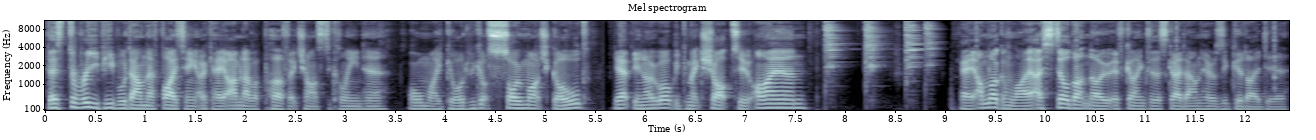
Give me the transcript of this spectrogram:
There's three people down there fighting. Okay, I'm going to have a perfect chance to clean here. Oh my god, we got so much gold. Yep, you know what? We can make sharp 2 iron. Okay, I'm not gonna lie, I still don't know if going for this guy down here is a good idea.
